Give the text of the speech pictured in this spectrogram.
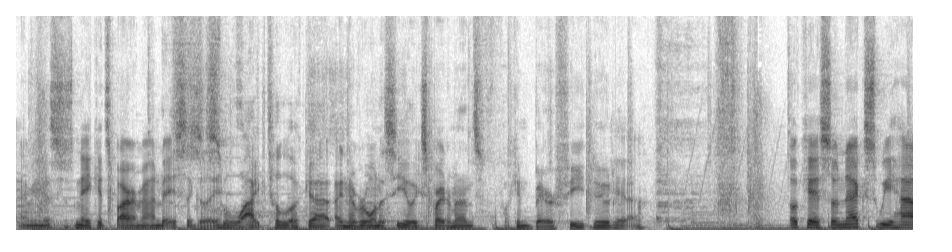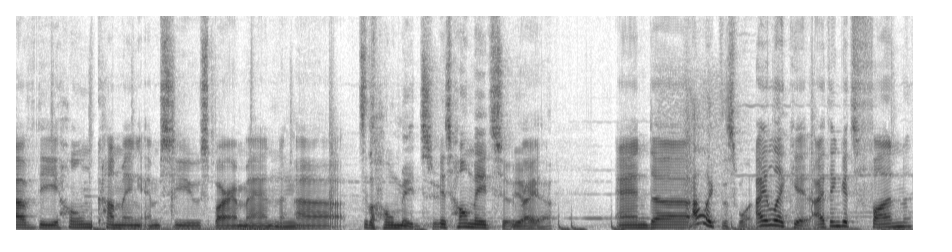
I mean, it's just naked Spider-Man basically. It's whack to look at. I never want to see like Spider-Man's fucking bare feet, dude. Yeah. Okay, so next we have the Homecoming MCU Spider-Man. Uh, It's the homemade suit. his homemade suit, yeah, right? yeah. And uh, I like this one. I like it. I think it's fun.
